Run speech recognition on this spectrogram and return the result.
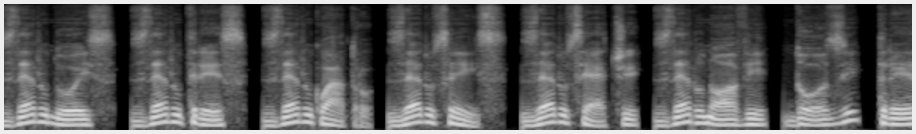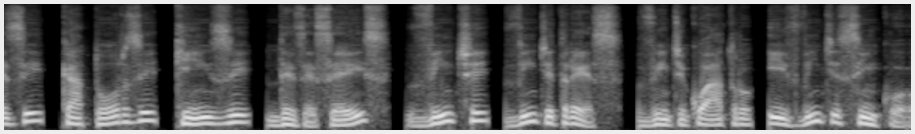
02, 03, 04, 06, 07, 09, 12, 13, 14, 15, 16, 20, 23, 24 e 25.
